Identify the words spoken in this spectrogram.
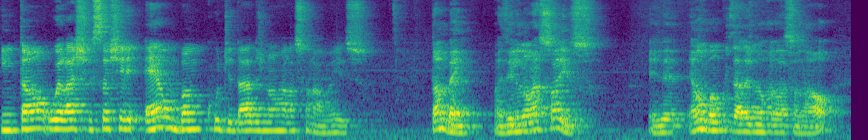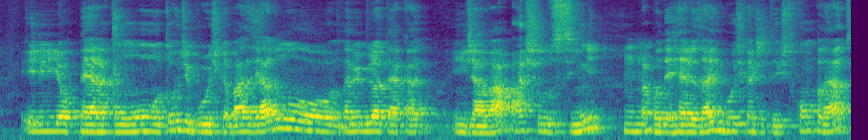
Então o Elasticsearch ele é um banco de dados não relacional, é isso? Também, mas ele não é só isso. Ele é um banco de dados não relacional, ele opera com um motor de busca baseado no, na biblioteca em Java Apache Lucene Uhum. para poder realizar as buscas de texto completo,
